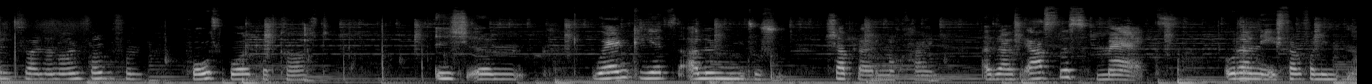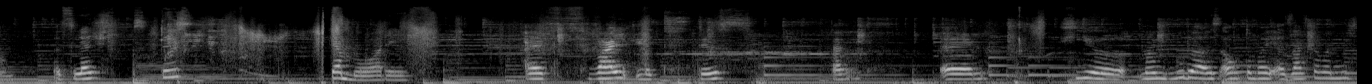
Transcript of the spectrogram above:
Leute zu einer neuen Folge von Rose Ball Podcast. Ich ähm, rank jetzt alle mythischen. Ich habe leider noch keinen. Also als erstes Max. Oder nee, ich fange von hinten an. Als letztes der Mordi. Als zweitletztes dann ähm, hier, mein Bruder ist auch dabei, er sagt aber nichts.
